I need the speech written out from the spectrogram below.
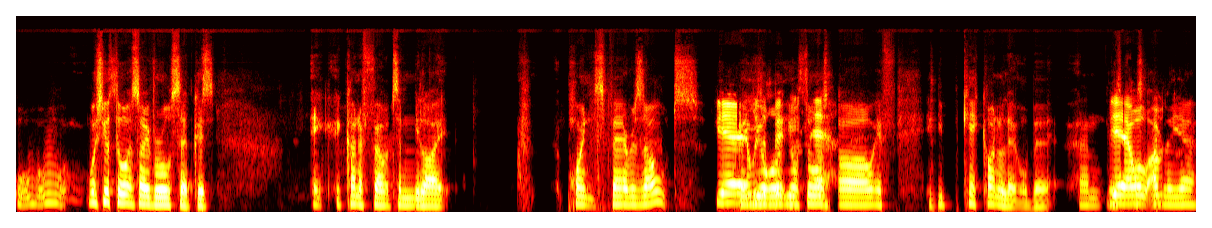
wh- wh- what's your thoughts overall, Seb? Because it, it kind of felt to me like points fair result. Yeah, But it was your a bit. your thoughts are if if you kick on a little bit. Um, Yeah, well, I- yeah,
